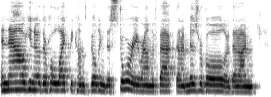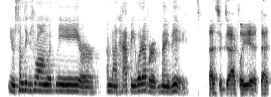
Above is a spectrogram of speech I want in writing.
And now, you know, their whole life becomes building this story around the fact that I'm miserable or that I'm, you know, something's wrong with me or I'm not happy, whatever it may be. that's exactly it that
